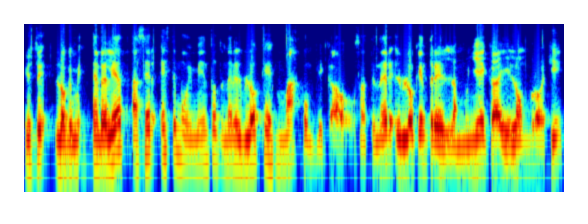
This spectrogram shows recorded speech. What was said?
Yo estoy, lo que en realidad hacer este movimiento, tener el bloque es más complicado. O sea, tener el bloque entre la muñeca y el hombro aquí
